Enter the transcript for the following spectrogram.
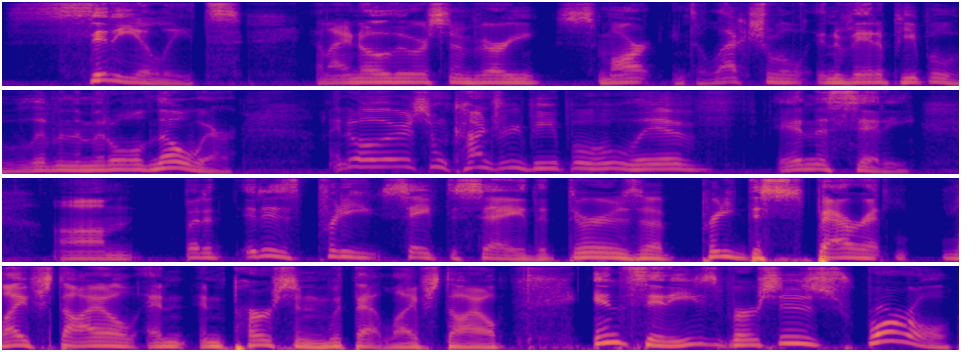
city elites. And I know there are some very smart, intellectual, innovative people who live in the middle of nowhere. I know there are some country people who live in the city. Um, but it, it is pretty safe to say that there is a pretty disparate lifestyle and, and person with that lifestyle in cities versus rural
